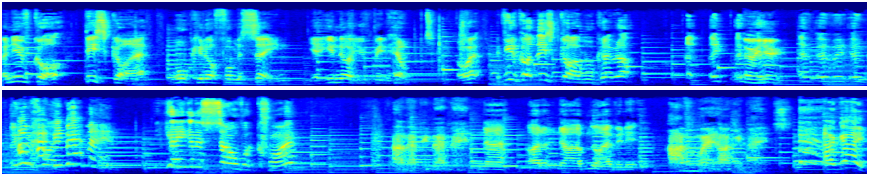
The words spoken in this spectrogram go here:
and you've got this guy walking off from the scene, yeah, you know you've been helped. All right. If you've got this guy walking up, you're like, uh, uh, Who are you? uh, uh, uh, uh, I'm uh, Happy uh, Batman. You ain't gonna solve a crime. I'm Happy Batman. Nah, I don't. No, I'm not having it. I haven't wearing hockey pants. Okay,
